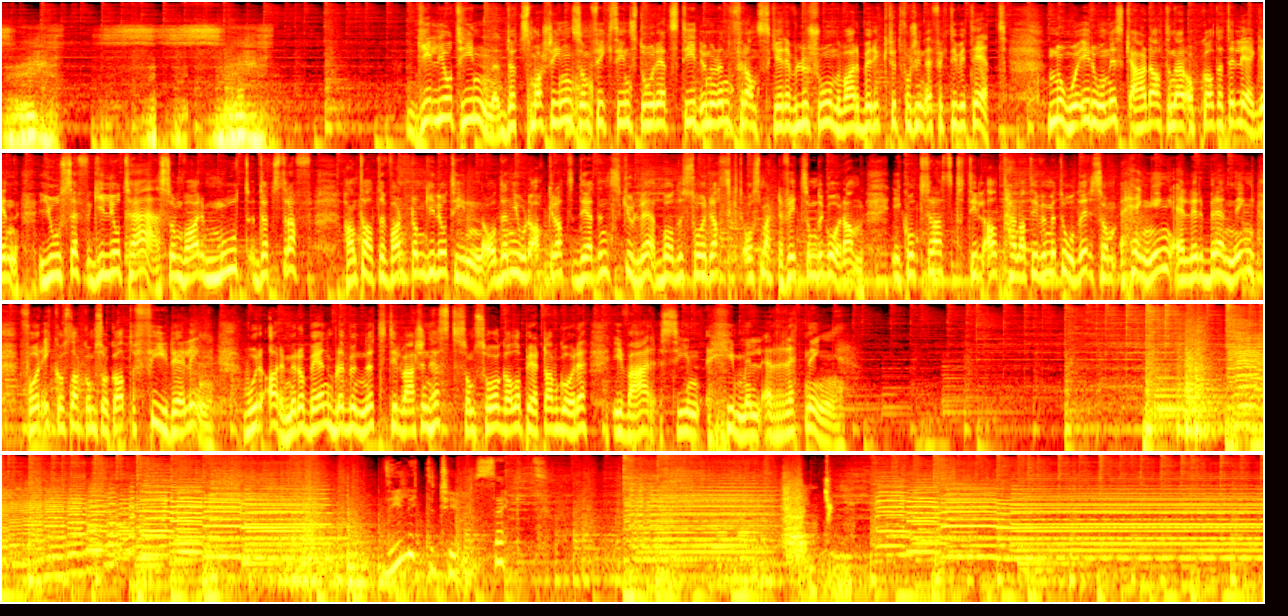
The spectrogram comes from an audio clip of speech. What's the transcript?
truth. Giljotin, dødsmaskinen som fikk sin storhetstid under den franske revolusjon, var beryktet for sin effektivitet. Noe ironisk er det at den er oppkalt etter legen Josef Giljotin, som var mot dødsstraff. Han talte varmt om giljotinen, og den gjorde akkurat det den skulle, både så raskt og smertefritt som det går an, i kontrast til alternative metoder som henging eller brenning, for ikke å snakke om såkalt firdeling, hvor armer og ben ble bundet til hver sin hest, som så galopperte av gårde i hver sin himmelretning. De lytter til Sekt.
